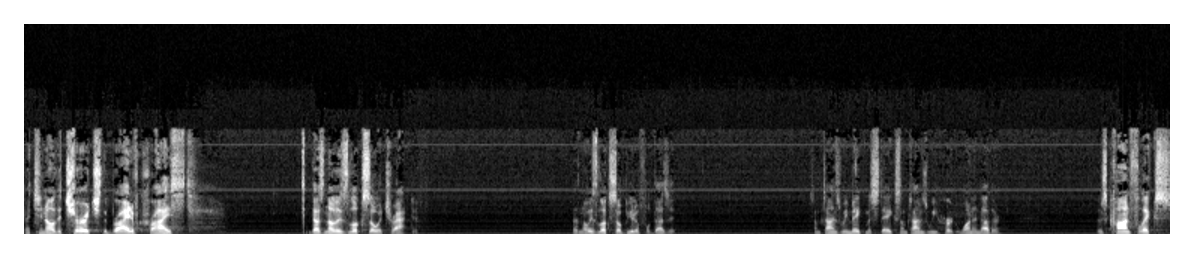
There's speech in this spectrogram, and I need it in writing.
But you know, the church, the bride of Christ, doesn't always look so attractive. Doesn't always look so beautiful, does it? Sometimes we make mistakes, sometimes we hurt one another. There's conflicts.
